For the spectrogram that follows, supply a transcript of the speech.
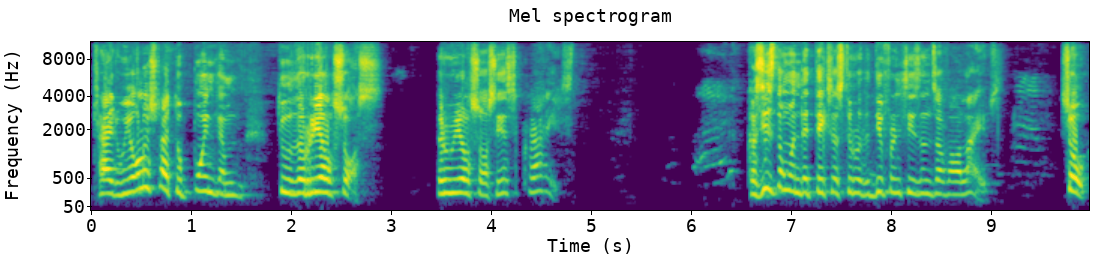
try, we always try to point them to the real source. The real source is Christ. Because He's the one that takes us through the different seasons of our lives. So,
